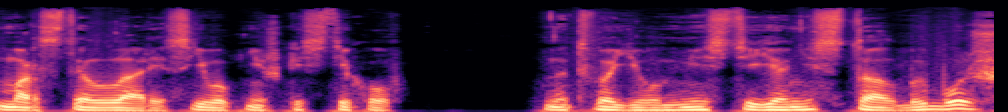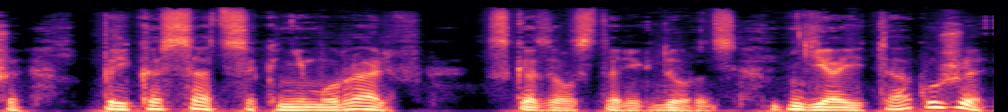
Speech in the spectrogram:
Марстелларе с его книжкой стихов. На твоем месте я не стал бы больше прикасаться к нему, Ральф, сказал старик Дорренс. Я и так уже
